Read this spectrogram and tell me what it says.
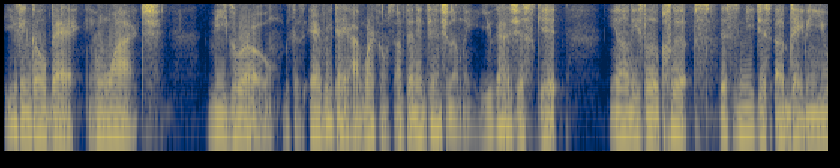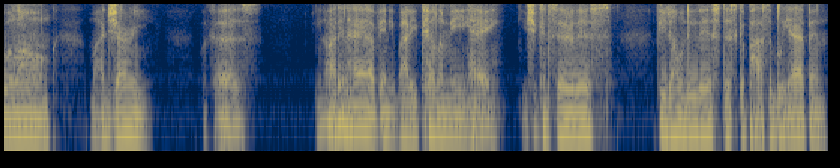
you can go back and watch me grow because every day I work on something intentionally. You guys just get, you know, these little clips. This is me just updating you along my journey because, you know, I didn't have anybody telling me, hey, you should consider this. If you don't do this, this could possibly happen.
